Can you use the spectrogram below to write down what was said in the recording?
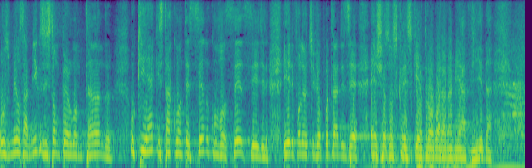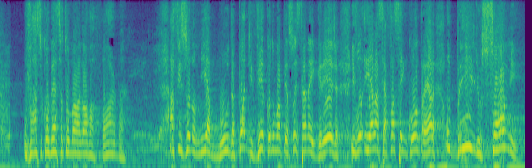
Os meus amigos estão perguntando: o que é que está acontecendo com você, Sidney? E ele falou: Eu tive a oportunidade de dizer: É Jesus Cristo que entrou agora na minha vida. O vaso começa a tomar uma nova forma. A fisionomia muda. Pode ver quando uma pessoa está na igreja e ela se afasta e encontra ela, o brilho some.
